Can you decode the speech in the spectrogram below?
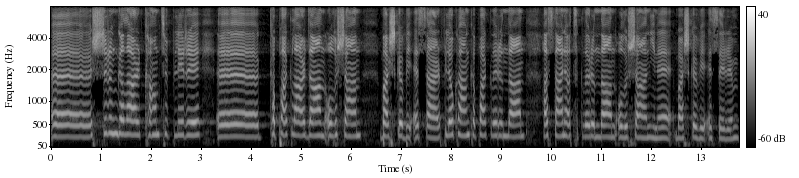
E, şırıngalar, kan tüpleri, e, kapaklardan oluşan başka bir eser. Flokan kapaklarından, hastane atıklarından oluşan yine başka bir eserim.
